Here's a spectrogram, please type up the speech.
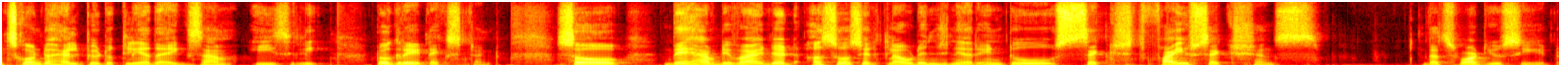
it's going to help you to clear the exam easily to a great extent. So they have divided associate cloud engineer into sec- five sections. That's what you see it.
